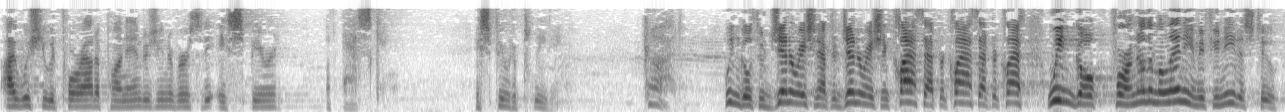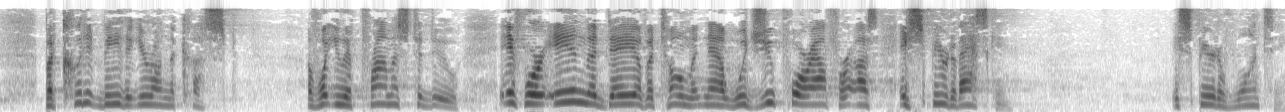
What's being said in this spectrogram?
I wish you would pour out upon Andrews University a spirit of asking, a spirit of pleading. God, we can go through generation after generation, class after class after class. We can go for another millennium if you need us to. But could it be that you're on the cusp of what you have promised to do? If we're in the day of atonement now, would you pour out for us a spirit of asking? A spirit of wanting.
